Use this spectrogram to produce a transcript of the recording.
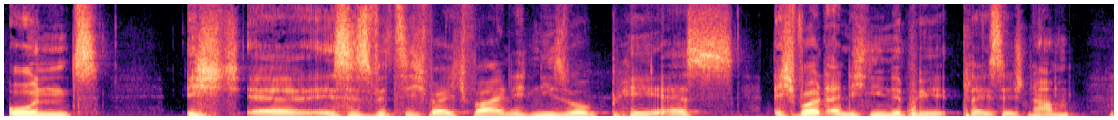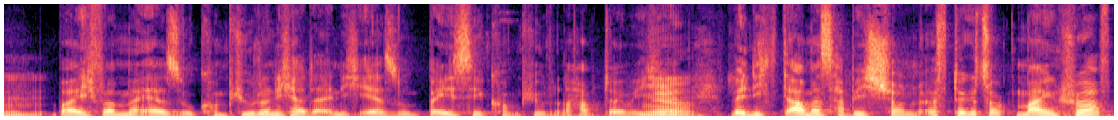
und ich, äh, es ist witzig, weil ich war eigentlich nie so PS. Ich wollte eigentlich nie eine P Playstation haben, Mhm. weil ich war mal eher so Computer und ich hatte eigentlich eher so Basic-Computer und hab da irgendwelche. Ja. Wenn ich damals habe ich schon öfter gezockt, Minecraft.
